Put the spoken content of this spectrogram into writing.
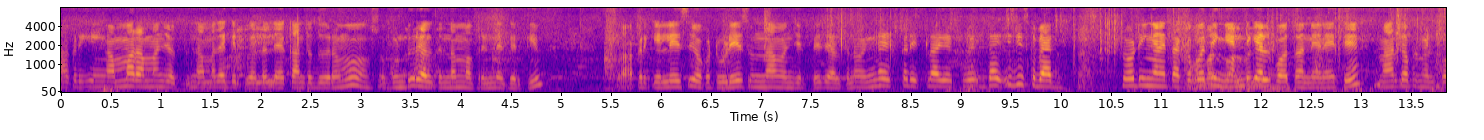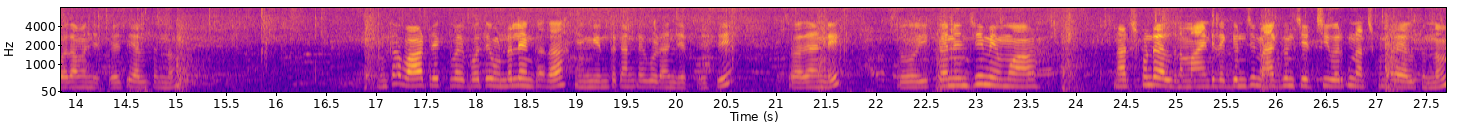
అక్కడికి ఇంక అమ్మ రమ్మని చెప్తుంది. అమ్మ దగ్గరికి వెళ్ళలేక అంత దూరము. సో గుంటూరు వెళ్తున్నాం మా ఫ్రెండ్ దగ్గరికి. సో అక్కడికి వెళ్ళేసి ఒక టూ డేస్ ఉందామని చెప్పేసి వెళ్తున్నాం. ఇంకా ఇక్కడ ఇట్లాగే ఎక్కువ ఇది తీసుకో బ్యాగ్ ఫ్లోటింగ్ అనేది తగ్గపోతే ఇంక ఇంటికి వెళ్ళిపోతాను నేనైతే? మార్కాపురం వెళ్ళిపోదామని చెప్పేసి వెళ్తున్నాం. ఇంకా వాటర్ ఎక్కువైపోతే ఉండలేం కదా? ఇంక ఇంతకంటే కూడా అని చెప్పేసి. సో అదండి. సో ఇక్కడ నుంచి మేము నడుచుకుంటూ వెళ్తున్నాం. మా ఇంటి దగ్గర నుంచి మ్యాక్సిమం చర్చి వరకు నడుచుకుంటూ వెళ్తున్నాం.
